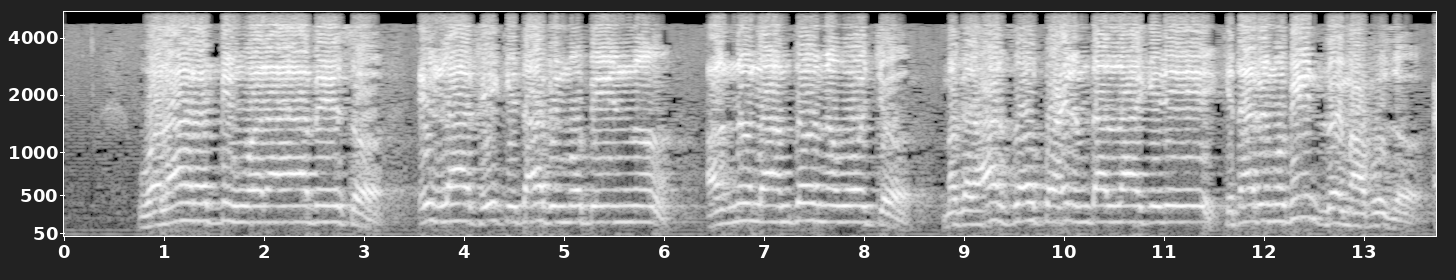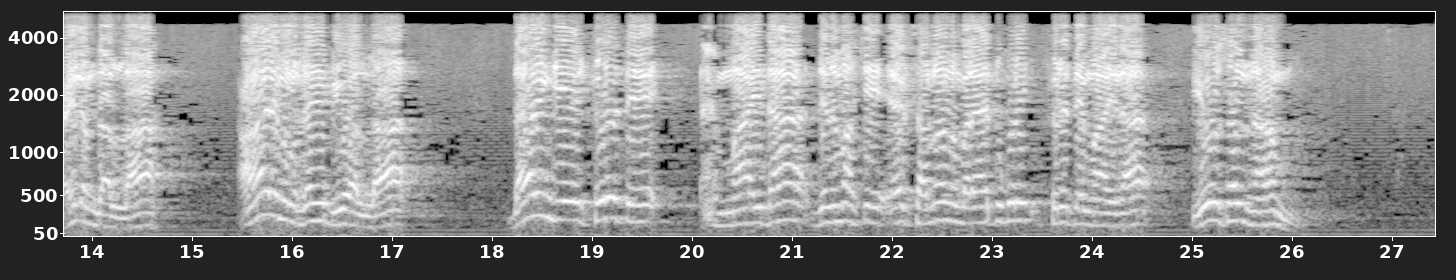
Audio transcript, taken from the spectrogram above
ولا رد ولا یابس الا فی کتاب مبین ان لام دو نوچو مگر هر څو په علم د الله کې دی کتاب مبین لوی محفوظ علم د الله عالم الغیب یو الله دارنګي سورته مائده دنمخ کې 109 نمبر آیت وګورئ سورته مائده یوسل نام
